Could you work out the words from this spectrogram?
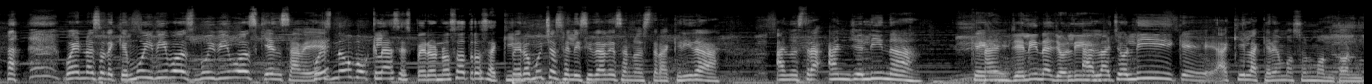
bueno, eso de que muy vivos, muy vivos, quién sabe. Pues no hubo clases, pero nosotros aquí. Pero muchas felicidades a nuestra querida, a nuestra Angelina. Angelina Jolie. A la Jolie, que aquí la queremos un montón.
